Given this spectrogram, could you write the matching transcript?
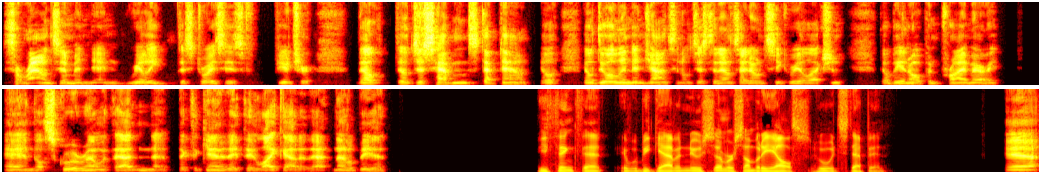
surrounds him and, and really destroys his future, they'll they'll just have him step down. He'll he'll do a Lyndon Johnson. He'll just announce I don't seek reelection. There'll be an open primary, and they'll screw around with that and uh, pick the candidate they like out of that, and that'll be it. You think that it would be Gavin Newsom or somebody else who would step in? Yeah,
